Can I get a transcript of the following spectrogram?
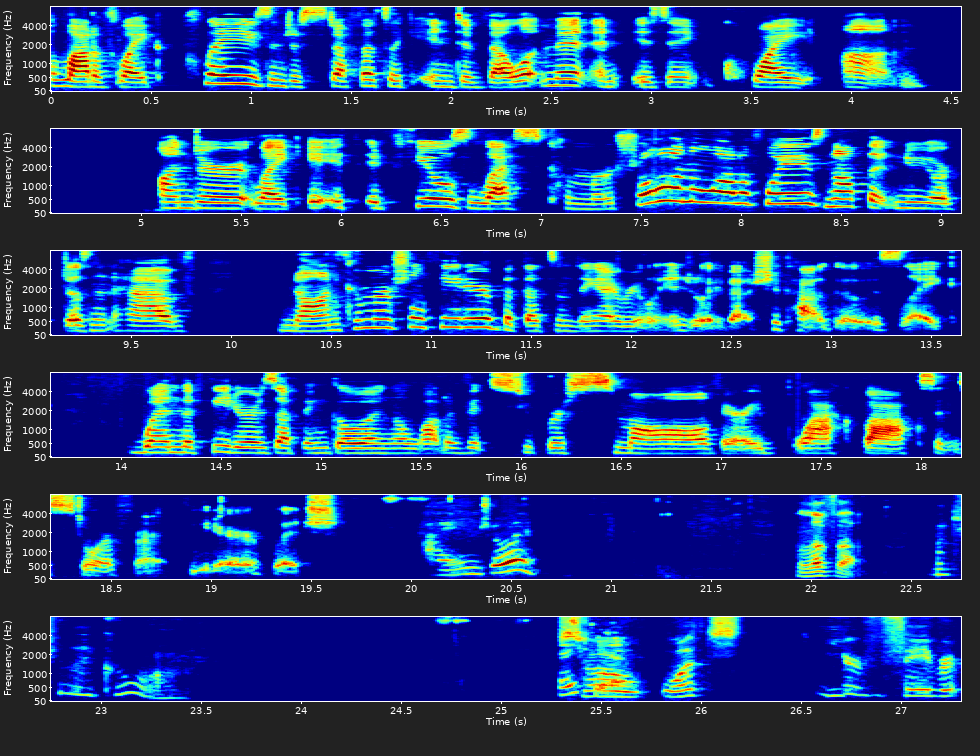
a lot of like plays and just stuff that's like in development and isn't quite um under like it, it feels less commercial in a lot of ways not that new york doesn't have non-commercial theater but that's something i really enjoy about chicago is like when the theater is up and going a lot of it's super small very black box and storefront theater which i enjoy I love that. That's really cool. Thank so, you. what's your favorite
